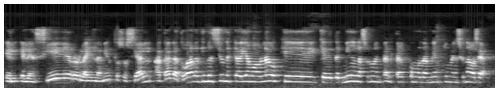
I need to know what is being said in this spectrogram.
el, encierro, el aislamiento social, ataca todas las dimensiones que habíamos hablado que, determinan la salud mental, tal como también tú mencionabas. O sea,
